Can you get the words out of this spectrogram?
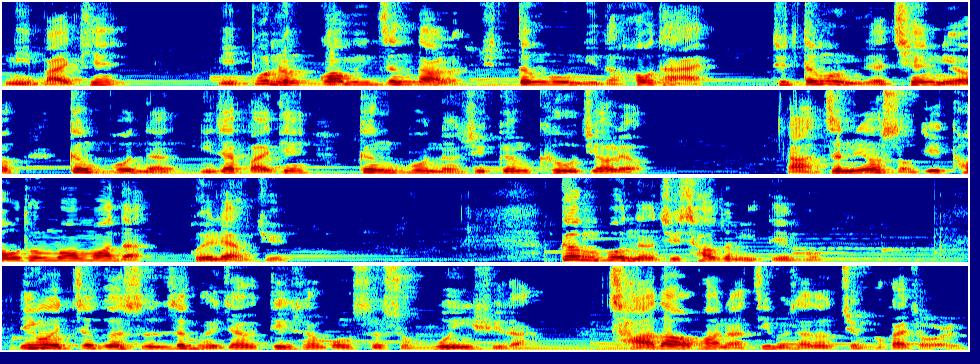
你白天你不能光明正大的去登录你的后台，去登录你的千牛，更不能你在白天更不能去跟客户交流，啊，只能用手机偷偷摸摸的回两句，更不能去操作你店铺，因为这个是任何一家电商公司所不允许的。查到的话呢，基本上都卷铺盖走人。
